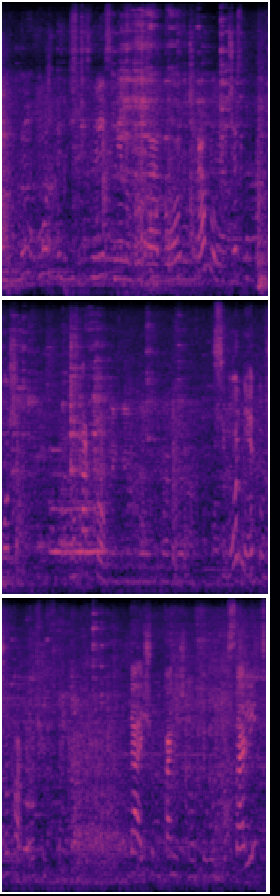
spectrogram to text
ну, может быть, действительно ли смена другая была. Он вчера был, честно, похож на картофель. Сегодня это уже фри. Да, еще, конечно, вот его посолить.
